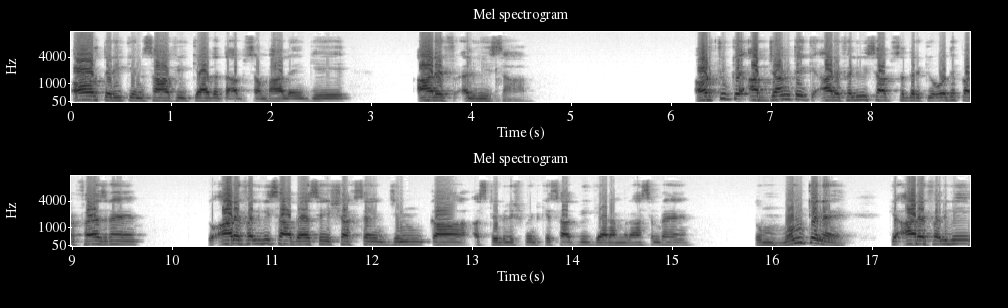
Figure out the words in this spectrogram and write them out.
اور تحریک انصاف کی قیادت اب سنبھالیں گے عارف الوی صاحب۔ اور چونکہ آپ جانتے ہیں کہ عارف الوی صاحب صدر کے عہدے پر فیض رہے ہیں تو عارف الوی صاحب ایسے شخص ہیں جن کا اسٹیبلشمنٹ کے ساتھ بھی گیارہ مراسم رہے ہیں۔ تو ممکن ہے کہ عارف الوی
